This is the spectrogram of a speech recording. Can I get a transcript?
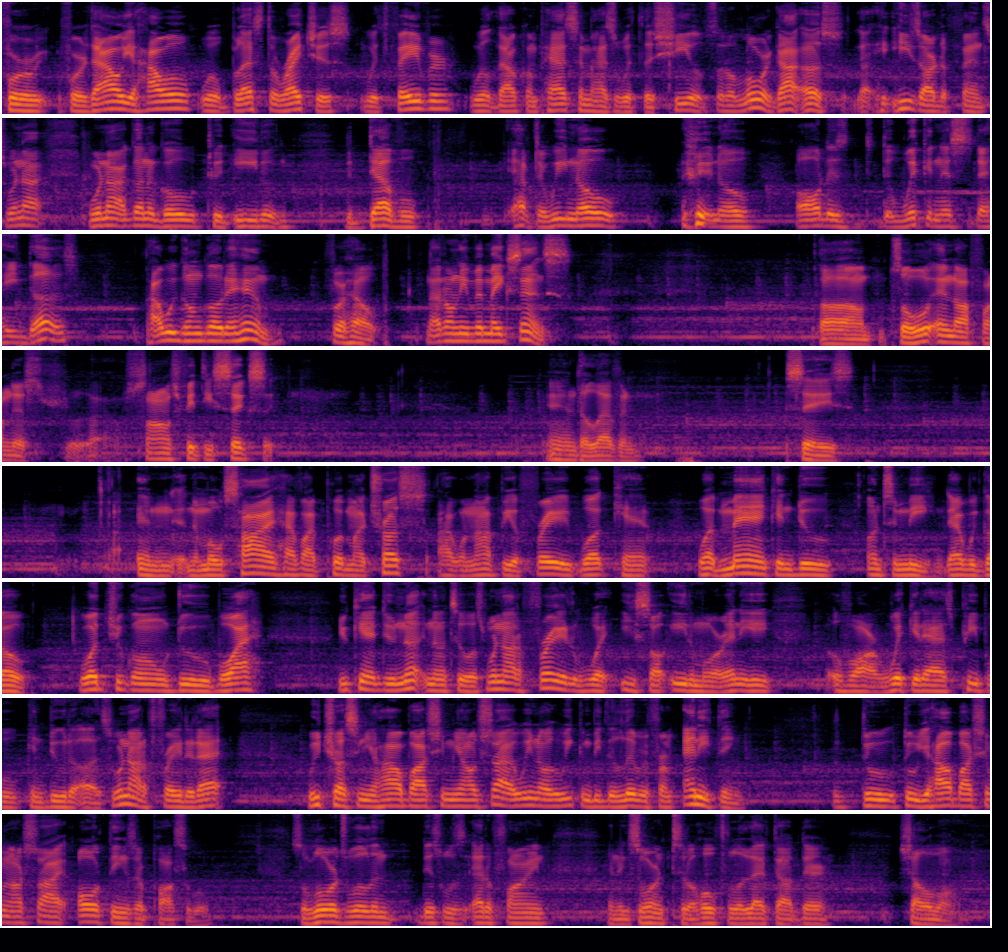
For for thou Yahweh will bless the righteous with favor. Wilt thou compass him as with a shield? So the Lord got us. He's our defense. We're not we're not gonna go to Edom, the devil, after we know, you know, all this the wickedness that he does. How we gonna go to him for help? That don't even make sense. Um, so we'll end off on this uh, Psalms 56 and 11 says in, in the most high have I put my trust. I will not be afraid what can what man can do unto me. There we go. What you gonna do, boy? You can't do nothing unto us. We're not afraid of what Esau Edom or any of our wicked ass people can do to us. We're not afraid of that. We trust in Yahweh Shem Yahushai. We know we can be delivered from anything. Through through Yahweh Shem Yahushai, all things are possible. So Lord's willing, this was edifying and exhorting to the hopeful elect out there. Shalom.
